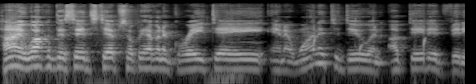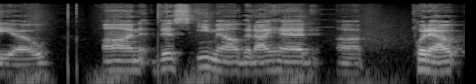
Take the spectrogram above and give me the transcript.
Hi, welcome to Sid's Tips. Hope you're having a great day. And I wanted to do an updated video on this email that I had uh, put out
